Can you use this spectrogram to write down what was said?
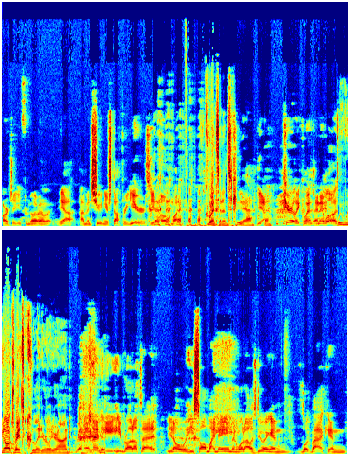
Archer. You familiar? I'm like, yeah, I've been shooting your stuff for years. You know, I'm like, Coincidence. Yeah. yeah, purely coincidence, and it was. We, we all drank the Kool Aid earlier on. and then he, he brought up that you know he saw my name and what I was doing and looked back and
